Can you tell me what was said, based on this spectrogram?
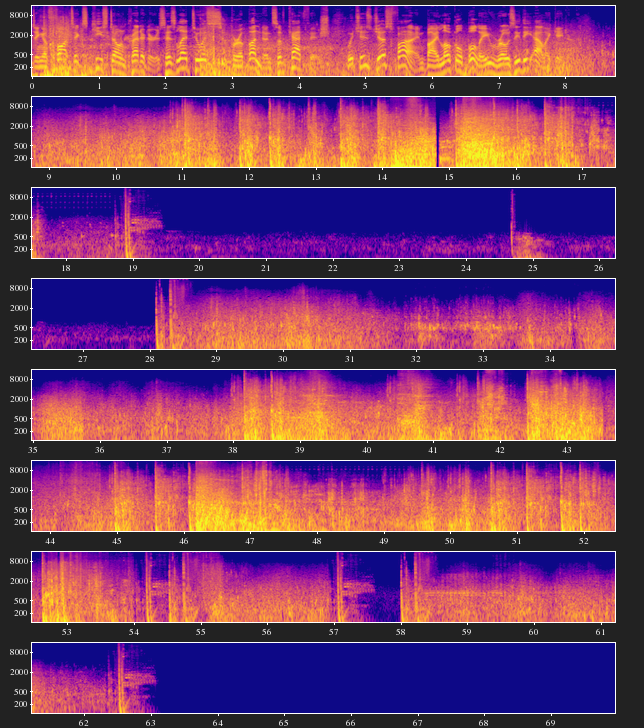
Overhunting of Fawtick's keystone predators has led to a superabundance of catfish, which is just fine by local bully Rosie the alligator.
